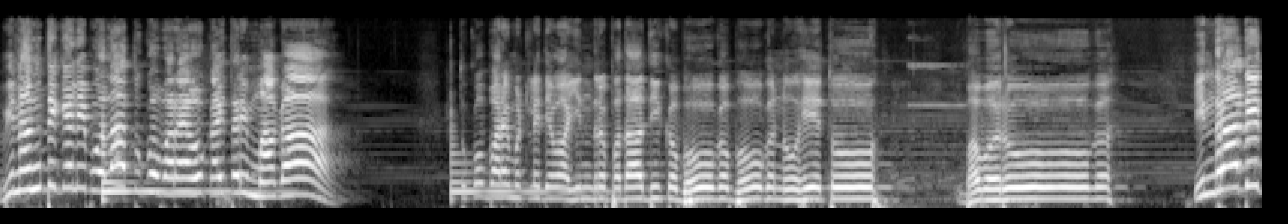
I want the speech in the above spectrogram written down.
विनंती केली बोला तुकोबाराय हो काहीतरी मागा. तुकोबाराय म्हटले देवा इंद्रपदाधिक भोग भोग नोहे तो भवरोग. इंद्राधिक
